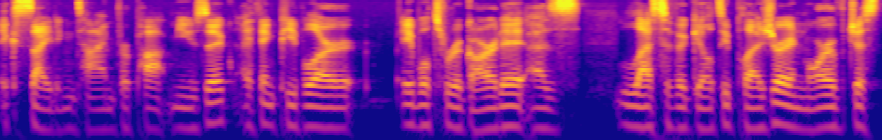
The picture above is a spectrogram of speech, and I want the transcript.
exciting time for pop music. I think people are able to regard it as less of a guilty pleasure and more of just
